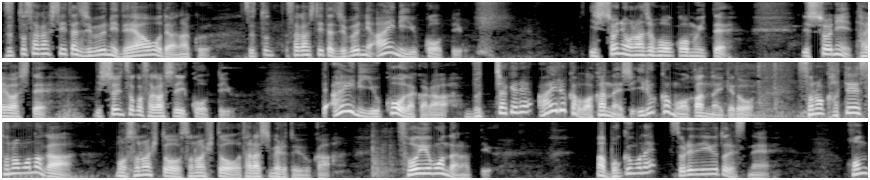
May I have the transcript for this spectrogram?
ずっと探していた自分に出会おうではなく、ずっと探していた自分に会いに行こうっていう。一緒に同じ方向を向いて、一緒に対話して、一緒にそこ探していこうっていう。で、会いに行こうだから、ぶっちゃけね、会えるかわかんないし、いるかもわかんないけど、その過程そのものが、もうその人をその人をたらしめるというか、そういうもんだなっていう。まあ僕もね、それで言うとですね、本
